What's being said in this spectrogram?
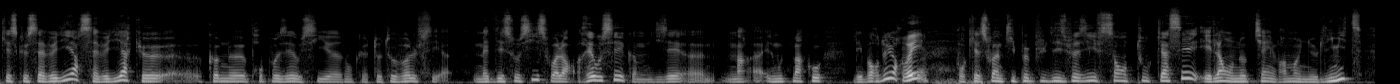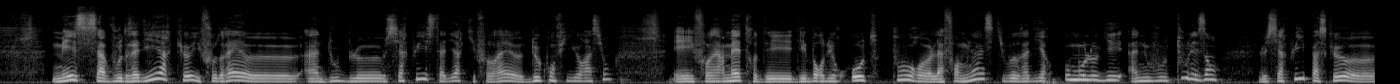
qu'est-ce que ça veut dire? Ça veut dire que, euh, comme le proposait aussi euh, donc, Toto Wolff, c'est euh, mettre des saucisses ou alors rehausser, comme disait Mar- Helmut Marko, les bordures Oui, pour qu'elles soient un petit peu plus dissuasives sans tout casser. Et là, on obtient vraiment une limite. Mais ça voudrait dire qu'il faudrait euh, un double circuit, c'est-à-dire qu'il faudrait euh, deux configurations. Et il faudrait remettre des, des bordures hautes pour euh, la Formule 1, ce qui voudrait dire homologuer à nouveau tous les ans le circuit parce que euh,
